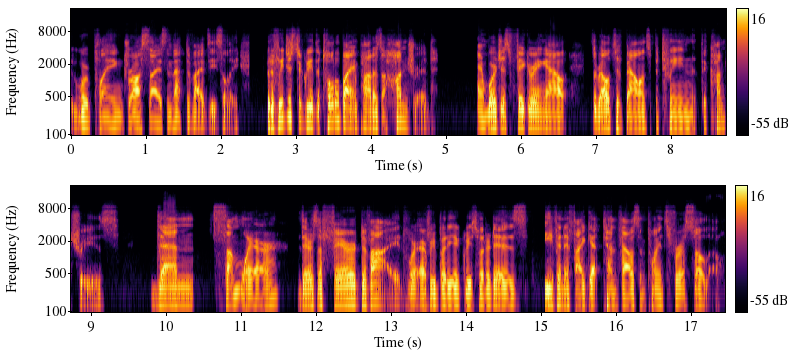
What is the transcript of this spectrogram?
we're playing draw size and that divides easily. But if we just agree the total buy in pot is 100 and we're just figuring out the relative balance between the countries, then somewhere there's a fair divide where everybody agrees what it is even if I get 10,000 points for a solo.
